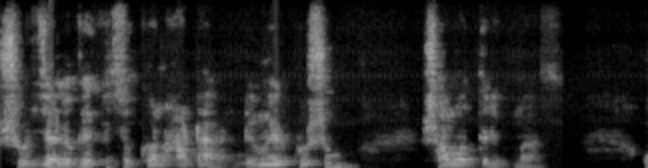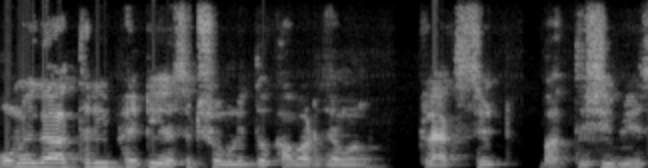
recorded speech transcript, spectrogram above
সূর্যালোকে কিছুক্ষণ হাঁটা, ডিমের কুসুম, সামুদ্রিক মাছ। ওমেগা থ্রি ফ্যাটি অ্যাসিড সমৃদ্ধ খাবার যেমন ফ্ল্যাক্সিড বা তিসি বীজ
